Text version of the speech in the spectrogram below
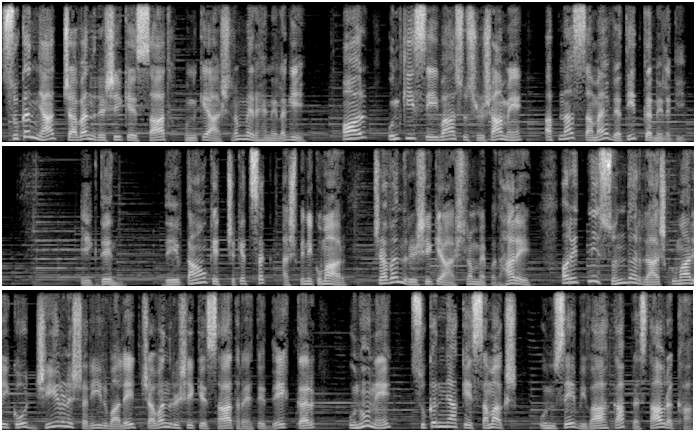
सुकन्या चवन ऋषि के साथ उनके आश्रम में रहने लगी और उनकी सेवा शुश्रूषा में अपना समय व्यतीत करने लगी। एक दिन देवताओं के चिकित्सक अश्विनी कुमार चवन ऋषि के आश्रम में पधारे और इतनी सुंदर राजकुमारी को जीर्ण शरीर वाले चवन ऋषि के साथ रहते देखकर उन्होंने सुकन्या के समक्ष उनसे विवाह का प्रस्ताव रखा।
